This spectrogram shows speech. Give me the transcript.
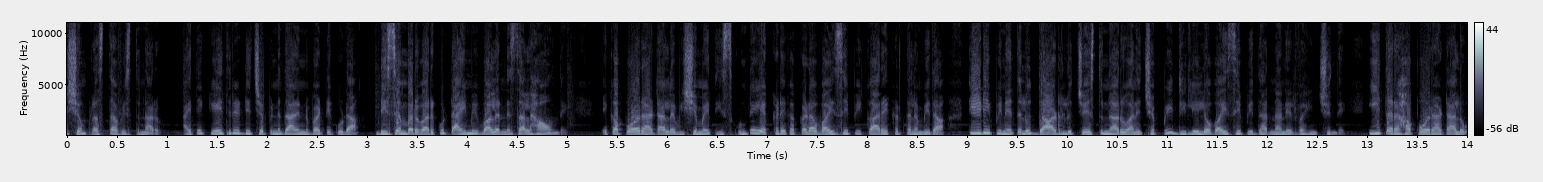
విషయం ప్రస్తావిస్తున్నారు. అయితే కేతిరెడ్డి చెప్పిన దానిని బట్టి కూడా డిసెంబర్ వరకు టైం ఇవ్వాలనే సలహా ఉంది. ఇక పోరాటాల విషయమే తీసుకుంటే ఎక్కడికక్కడ వైసీపీ కార్యకర్తల మీద టీడీపీ నేతలు దాడులు చేస్తున్నారు అని చెప్పి ఢిల్లీలో వైసీపీ ధర్నా నిర్వహించింది. ఈ తరహా పోరాటాలు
